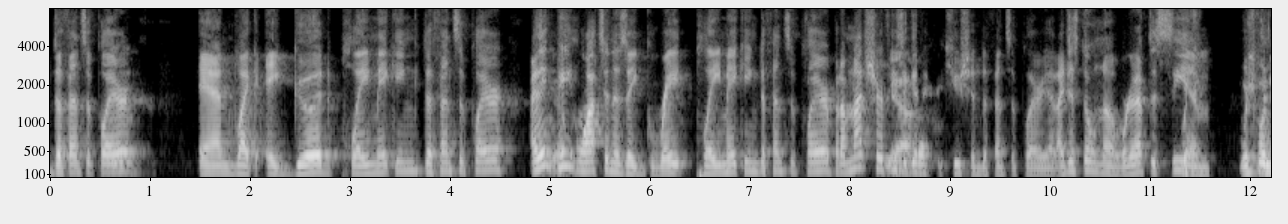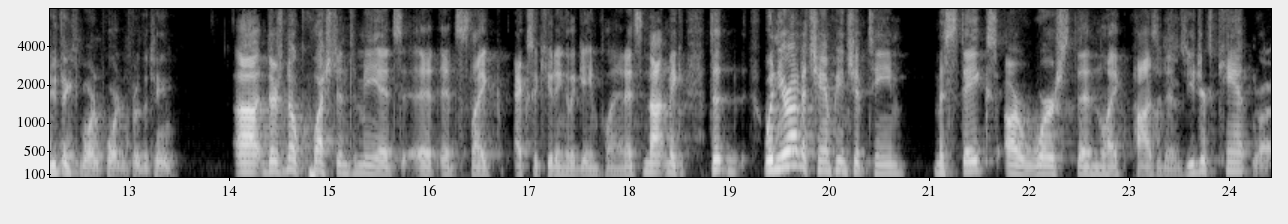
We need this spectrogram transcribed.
defensive player mm-hmm. and like a good playmaking defensive player. I think peyton watson is a great playmaking defensive player but i'm not sure if he's a good execution defensive player yet. I just don't know. We're gonna have to see Which- him Which one do you think is more important for the team? Uh, there's no question to me. It's it, it's like executing the game plan. It's not making the, when you're on a championship team. Mistakes are worse than like positives. You just can't. Right.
